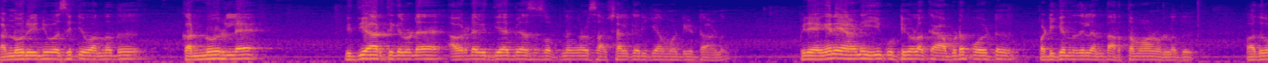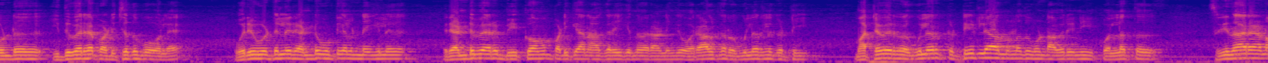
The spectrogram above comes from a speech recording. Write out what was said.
കണ്ണൂർ യൂണിവേഴ്സിറ്റി വന്നത് കണ്ണൂരിലെ വിദ്യാർത്ഥികളുടെ അവരുടെ വിദ്യാഭ്യാസ സ്വപ്നങ്ങൾ സാക്ഷാത്കരിക്കാൻ വേണ്ടിയിട്ടാണ്. പിന്നെ എങ്ങനെയാണ് ഈ കുട്ടികളൊക്കെ അവിടെ പോയിട്ട് പഠിക്കുന്നതിൽ എന്തർത്ഥമാണുള്ളത്? അപ്പം അതുകൊണ്ട് ഇതുവരെ പഠിച്ചതുപോലെ ഒരു വീട്ടിൽ രണ്ട് കുട്ടികളുണ്ടെങ്കിൽ രണ്ടുപേർ ബി കോമും പഠിക്കാൻ ആഗ്രഹിക്കുന്നവരാണെങ്കിൽ ഒരാൾക്ക് റെഗുലറിൽ കിട്ടി മറ്റവർ റെഗുലർ കിട്ടിയിട്ടില്ല എന്നുള്ളത് കൊണ്ട് അവരിനി കൊല്ലത്ത് ശ്രീനാരായണ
